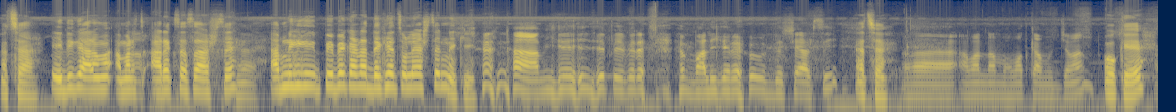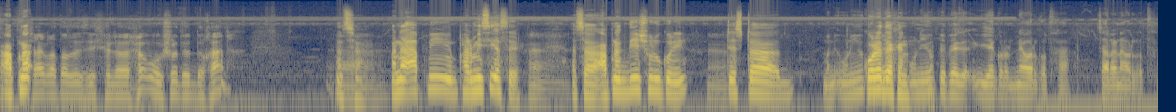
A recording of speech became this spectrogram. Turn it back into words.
আচ্ছা এইদিকে আর আমার- আরেক চাচা আসছে। হ্যাঁ। আপনি কি পেঁপে কাটা দেখে চলে আসছেন নাকি? না আমি এই যে পেপের মালিকের উদ্দেশ্যে আসছি। আচ্ছা। আহ, আমার নাম মোহাম্মদ কামুজ্জামান ওকে আপনার কথা ছিল ঔষধের দোকান। আচ্ছা মানে আপনি ফার্মেসি আছে? হ্যাঁ। আচ্ছা আপনাকে দিয়ে শুরু করি টেস্টটা মানে উনিও করে দেখেন। উনিও পেঁপে ইয়ে করে নেওয়ার কথা। চারা নেওয়ার কথা।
